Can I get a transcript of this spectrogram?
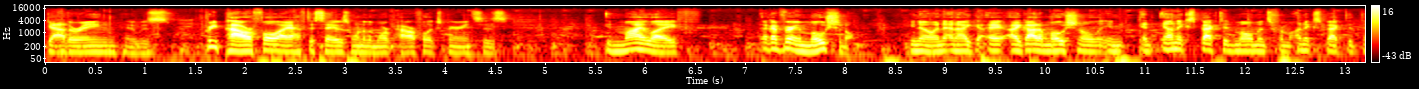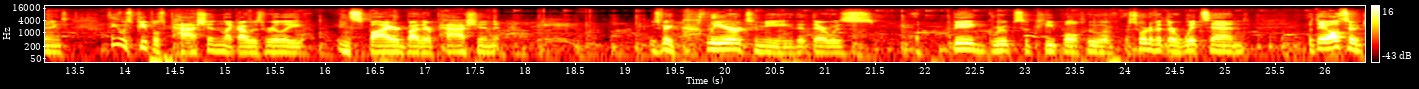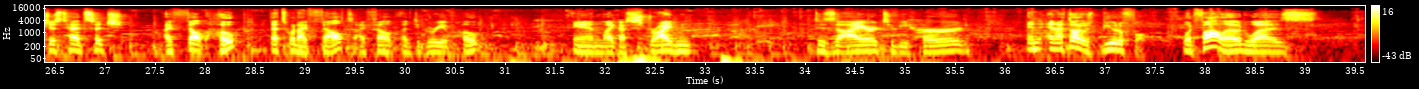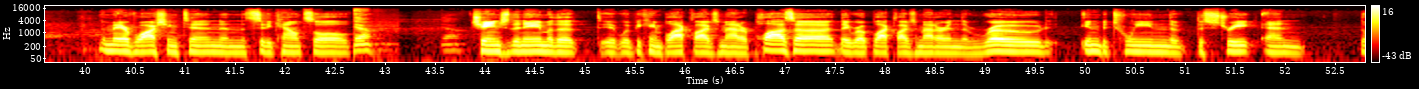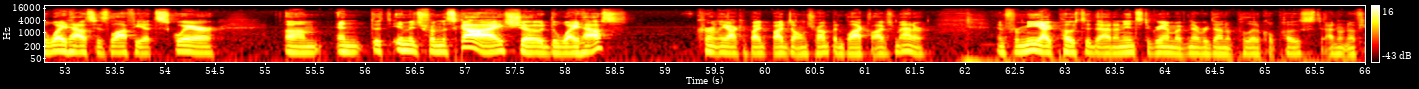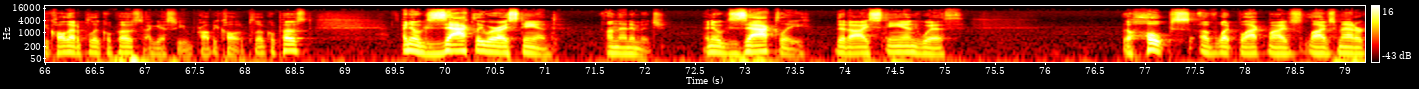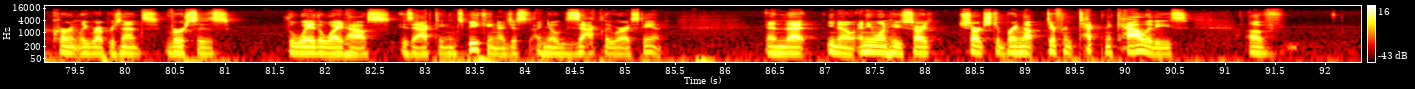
gathering, and it was pretty powerful. I have to say, it was one of the more powerful experiences in my life. I got very emotional, you know, and, and I, I, got emotional in, in unexpected moments from unexpected things. I think it was people's passion. Like I was really inspired by their passion. It was very clear to me that there was big groups of people who are sort of at their wits' end, but they also just had such. I felt hope. That's what I felt. I felt a degree of hope and like a strident desire to be heard. And, and I thought it was beautiful. What followed was the mayor of Washington and the city council Yeah. Yeah. changed the name of the it became Black Lives Matter Plaza. They wrote Black Lives Matter in the road in between the, the street and the White House is Lafayette Square. Um, and the image from the sky showed the White House, currently occupied by Donald Trump, and Black Lives Matter. And for me, I posted that on Instagram. I've never done a political post. I don't know if you call that a political post. I guess you would probably call it a political post. I know exactly where I stand on that image. I know exactly that I stand with the hopes of what Black Lives, Matter currently represents versus the way the White House is acting and speaking. I just I know exactly where I stand, and that you know anyone who start, starts to bring up different technicalities of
